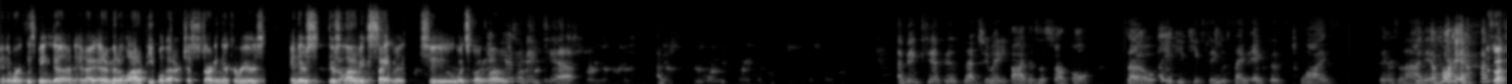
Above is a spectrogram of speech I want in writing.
and the work that's being done. And I and I've met a lot of people that are just starting their careers, and there's there's a lot of excitement to what's going on. Here's a big tip a big tip is that 285 is a circle. So if you keep seeing the same exits twice, there's an idea for you. That's why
